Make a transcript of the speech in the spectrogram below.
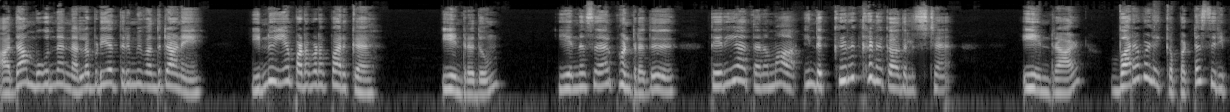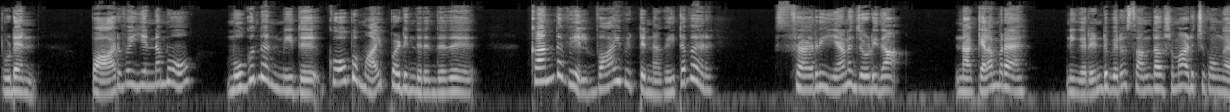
அதான் முகுந்தன் நல்லபடியா திரும்பி வந்துட்டானே. இன்னும் ஏன் படபடப்பா இருக்க? என்றதும் என்ன சார் பண்றது? தெரியாதனமா இந்த கிறுக்கனை காதலிச்சிட்டேன். என்றாள் வரவழைக்கப்பட்ட சிரிப்புடன். பார்வை என்னமோ முகுந்தன் மீது கோபமாய் படிந்திருந்தது. கந்தவேல் வாய்விட்டு நகைத்தவர் சரியான ஜோடிதான். நான் கிளம்புறேன். நீங்க ரெண்டு பேரும் சந்தோஷமா அடிச்சுக்கோங்க.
